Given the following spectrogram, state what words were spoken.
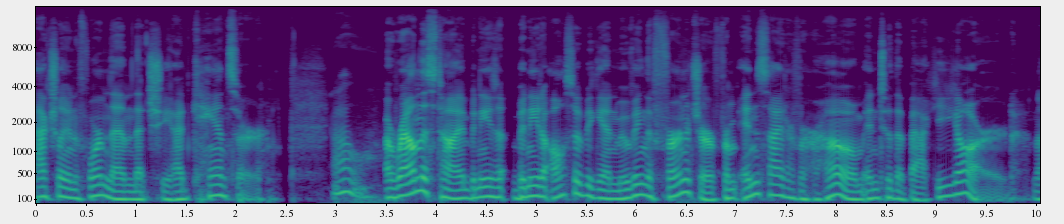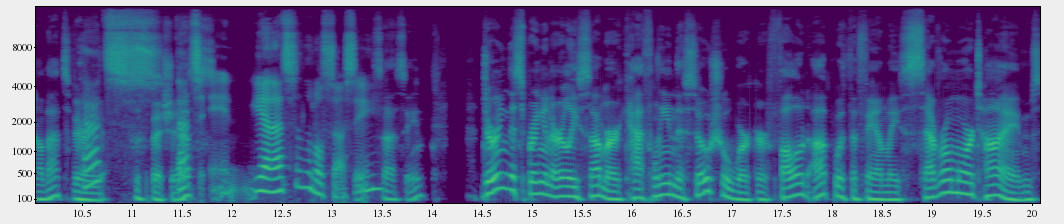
actually informed them that she had cancer. Oh. Around this time, Banita, Banita also began moving the furniture from inside of her home into the backyard. Now, that's very That's suspicious. That's in, yeah, that's a little sussy. Sussy. During the spring and early summer, Kathleen, the social worker, followed up with the family several more times,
